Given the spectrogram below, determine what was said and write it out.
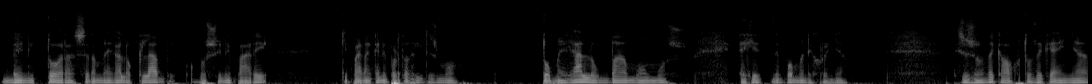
μπαίνει τώρα σε ένα μεγάλο κλαμπ όπως είναι η Παρή και πάει να κάνει πρωταθλητισμό. Το μεγάλο μπαμ όμως έρχεται την επόμενη χρονιά. Τη σεζόν 18-19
